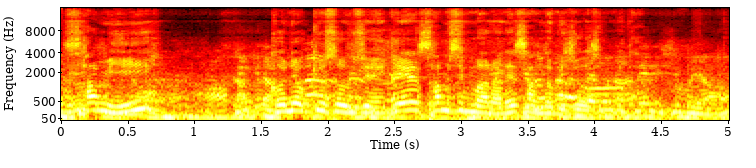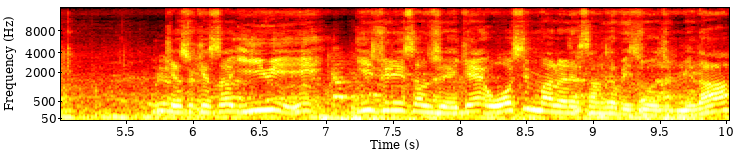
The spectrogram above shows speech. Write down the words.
3위 건혁규 선수에게 30만 원의 상금이 주어집니다. 계속해서 2위 이준희 선수에게 50만 원의 상금이 주어집니다.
